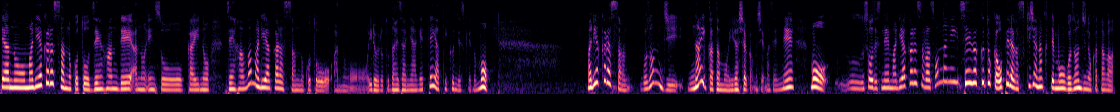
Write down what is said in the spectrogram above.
で、あの、マリア・カラスさんのことを前半で、あの、演奏会の前半はマリア・カラスさんのことを、あの、いろいろと題材に挙げてやっていくんですけども、マリア・カラスさん、ご存知ない方もいらっしゃるかもしれませんね。もう、うそうですね。マリア・カラスはそんなに声楽とかオペラが好きじゃなくてもご存知の方が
